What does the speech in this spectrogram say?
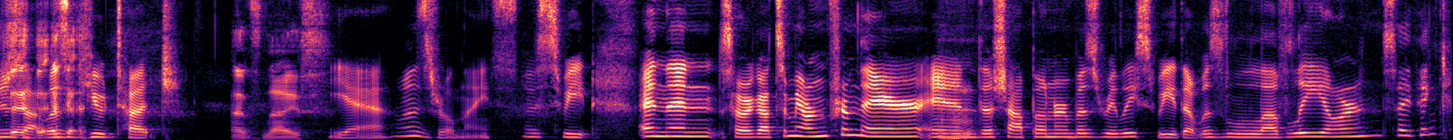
just thought it was a cute touch. That's nice. Yeah, it was real nice. It was sweet. And then, so I got some yarn from there, and the shop owner was really sweet. That was Lovely Yarns, I think.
